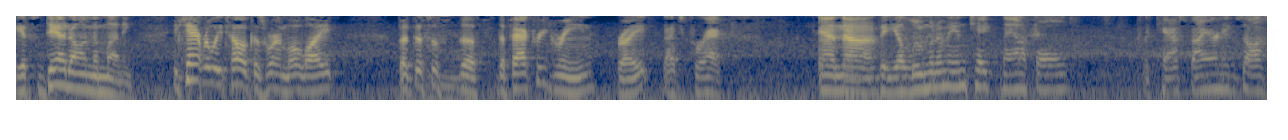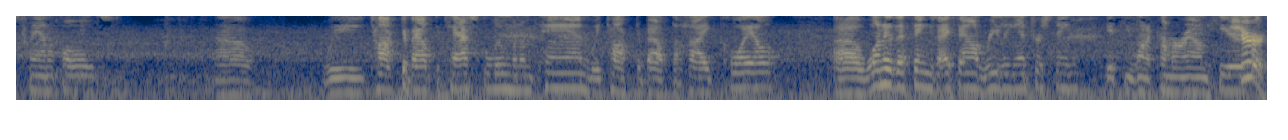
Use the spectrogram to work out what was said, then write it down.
It's dead on the money. You can't really tell because we're in low light, but this is the the factory green right? That's correct. And uh, the aluminum intake manifold, the cast iron exhaust manifolds. Uh, we talked about the cast aluminum pan. We talked about the high coil. Uh, one of the things I found really interesting, if you want to come around here, Sure.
